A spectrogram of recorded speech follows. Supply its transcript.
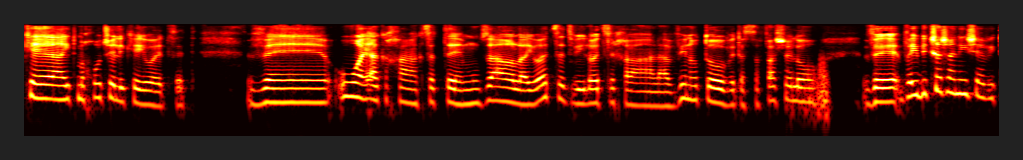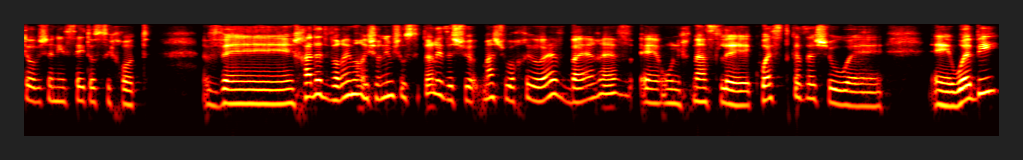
כההתמחות שלי כיועצת. והוא היה ככה קצת אה, מוזר ליועצת והיא לא הצליחה להבין אותו ואת השפה שלו ו- והיא ביקשה שאני אשב איתו ושאני אעשה איתו שיחות. ואחד הדברים הראשונים שהוא סיפר לי זה שמה שהוא הכי אוהב בערב אה, הוא נכנס לקווסט כזה שהוא וובי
